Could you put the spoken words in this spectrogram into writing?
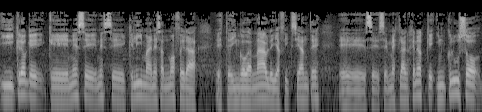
Y creo que, que en, ese, en ese clima, en esa atmósfera este, ingobernable y asfixiante, eh, se, se, mezclan géneros que incluso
